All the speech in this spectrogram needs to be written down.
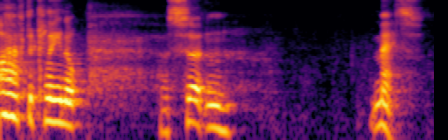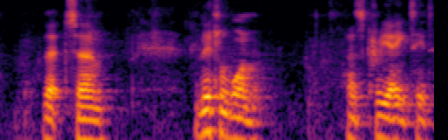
I have to clean up a certain mess that um, little one has created.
